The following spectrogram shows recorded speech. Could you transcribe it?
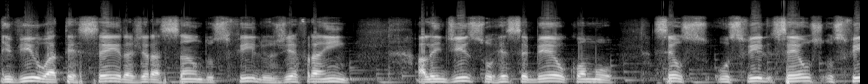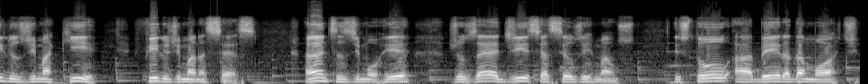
e viu a terceira geração dos filhos de Efraim. Além disso, recebeu como seus os filhos, seus os filhos de Maquir, filho de Manassés. Antes de morrer, José disse a seus irmãos: Estou à beira da morte,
